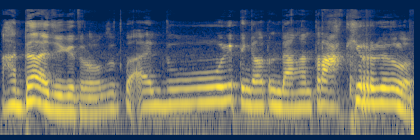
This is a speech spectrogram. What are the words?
Ada aja gitu loh maksud gue aduh ini tinggal tendangan terakhir gitu loh.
